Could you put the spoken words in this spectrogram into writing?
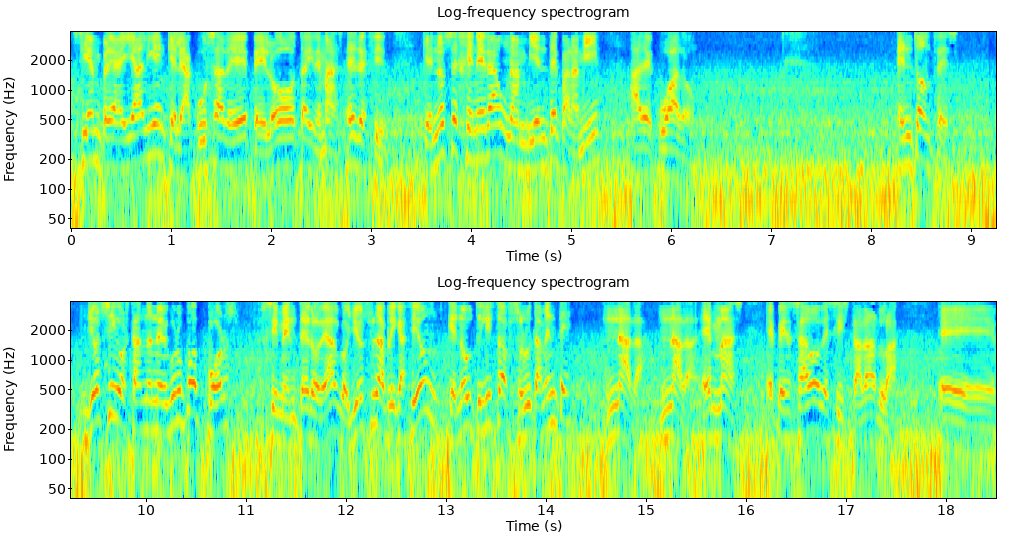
siempre hay alguien que le acusa de pelota y demás. Es decir, que no se genera un ambiente para mí adecuado. Entonces, yo sigo estando en el grupo por si me entero de algo. Yo es una aplicación que no utilizo absolutamente nada, nada. Es más, he pensado desinstalarla, eh,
